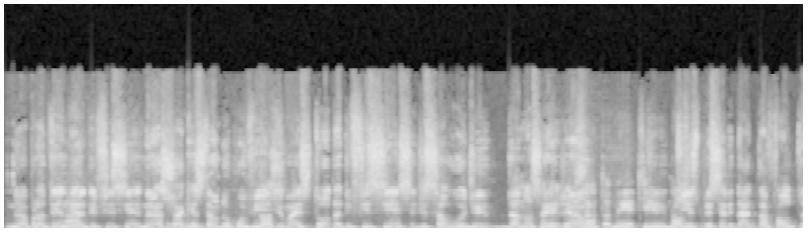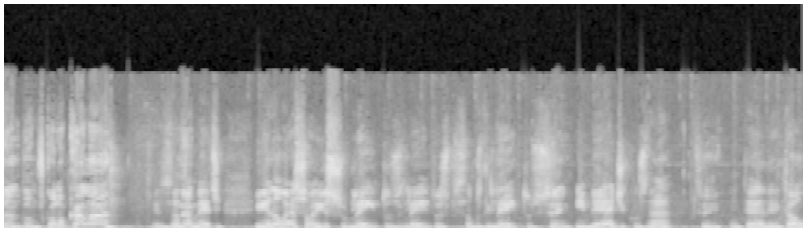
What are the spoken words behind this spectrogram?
Não, para atender tá. a deficiência. Não é só a questão do Covid, nossa. mas toda a deficiência de saúde da nossa região. Exatamente. Que, nossa... que especialidade está faltando? Vamos colocar lá. Exatamente. Né? E não é só isso, leitos, leitos, precisamos de leitos. Sim. E médicos, né? Sim. Entende? Então,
